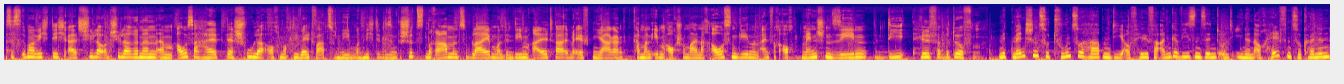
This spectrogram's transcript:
Es ist immer wichtig, als Schüler und Schülerinnen ähm, außerhalb der Schule auch noch die Welt wahrzunehmen und nicht in diesem geschützten Rahmen zu bleiben. Und in dem Alter, im elften Jahrgang, kann man eben auch schon mal nach außen gehen und einfach auch Menschen sehen, die Hilfe bedürfen. Mit Menschen zu tun zu haben, die auf Hilfe angewiesen sind und ihnen auch helfen zu können,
